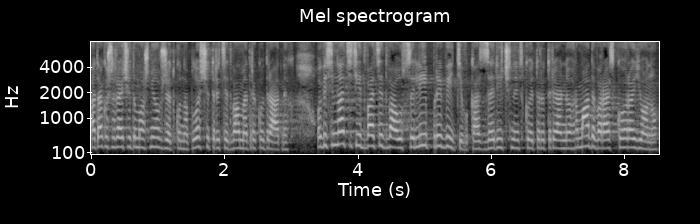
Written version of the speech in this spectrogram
а також речі домашнього вжитку на площі 32 метри квадратних. О 18.22 у селі Привітівка Зарічницької територіальної громади Вараського району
